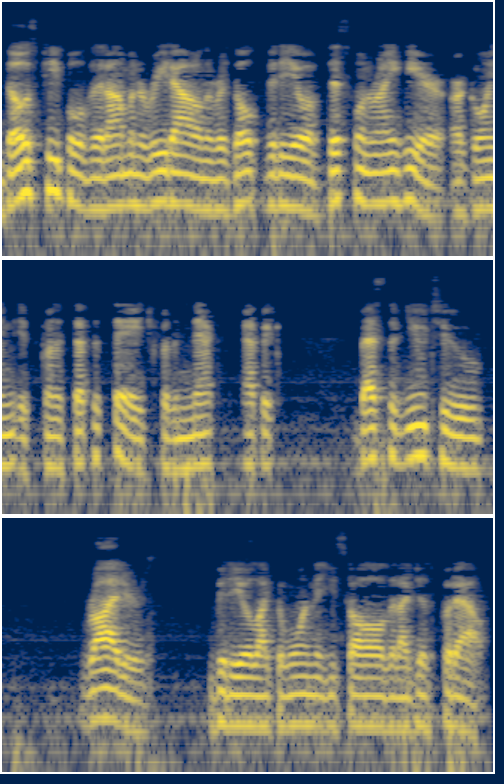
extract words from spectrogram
Those people that I'm going to read out on the results video of this one right here are going. It's going to set the stage for the next epic best of YouTube writers video, like the one that you saw that I just put out.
